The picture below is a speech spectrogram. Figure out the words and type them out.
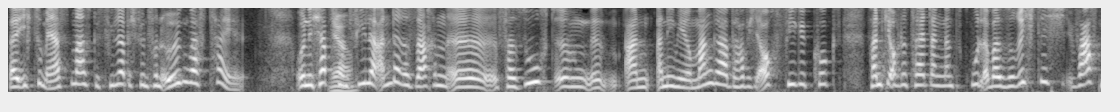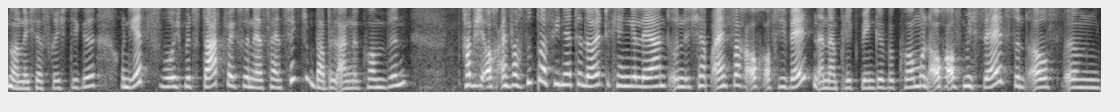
weil ich zum ersten Mal das Gefühl habe, ich bin von irgendwas Teil. Und ich habe ja. schon viele andere Sachen äh, versucht. Ähm, äh, an Anime und Manga habe ich auch viel geguckt. Fand ich auch eine Zeit lang ganz cool, aber so richtig war es noch nicht das Richtige. Und jetzt, wo ich mit Star Trek so in der Science-Fiction-Bubble angekommen bin, habe ich auch einfach super viele nette Leute kennengelernt und ich habe einfach auch auf die Welt einen anderen Blickwinkel bekommen und auch auf mich selbst und auf, ähm,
